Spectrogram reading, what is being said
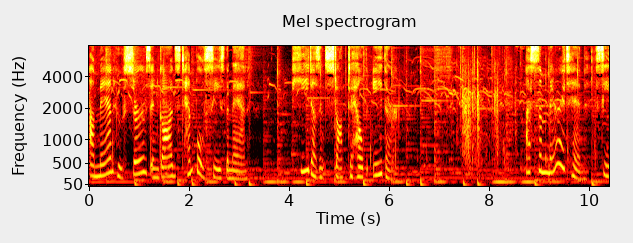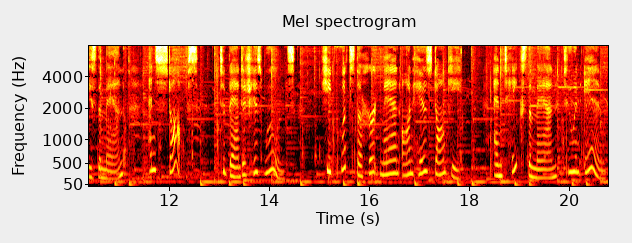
A man who serves in God's temple sees the man. He doesn't stop to help either. A Samaritan sees the man and stops to bandage his wounds. He puts the hurt man on his donkey and takes the man to an inn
